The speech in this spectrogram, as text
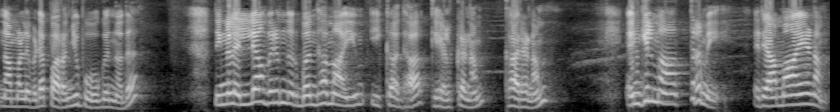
നമ്മളിവിടെ പറഞ്ഞു പോകുന്നത്. നിങ്ങളെല്ലാവരും നിർബന്ധമായും ഈ കഥ കേൾക്കണം. കാരണം എങ്കിൽ മാത്രമേ രാമായണം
